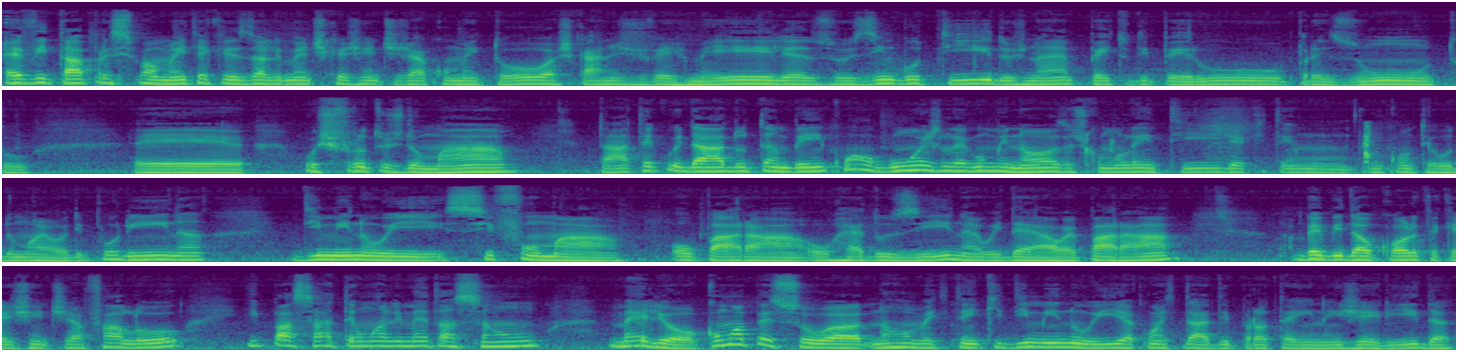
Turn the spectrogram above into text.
evitar principalmente aqueles alimentos que a gente já comentou, as carnes vermelhas, os embutidos, né? Peito de peru, presunto, é, os frutos do mar. Tá? Ter cuidado também com algumas leguminosas, como lentilha, que tem um, um conteúdo maior de purina. Diminuir se fumar ou parar ou reduzir, né? O ideal é parar a bebida alcoólica que a gente já falou e passar a ter uma alimentação melhor. Como a pessoa normalmente tem que diminuir a quantidade de proteína ingerida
